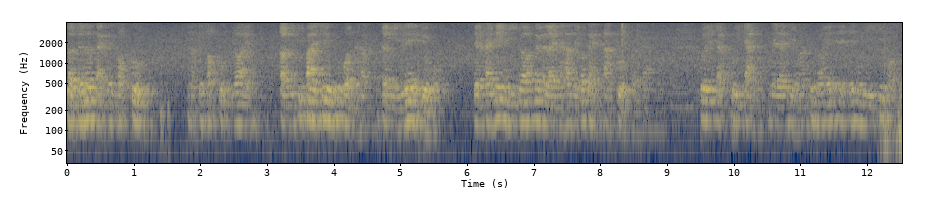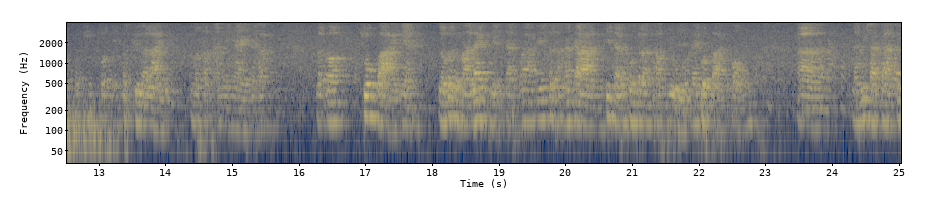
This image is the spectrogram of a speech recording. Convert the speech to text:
เราจะเริ่มแบ่งเป็นสองกลุ่มนะครับเป็นสองกลุ่มย่อย ตอนนี้ที่ป้ายชื่อทุกคนนะครับ จะมีเลขอยู่ เดี๋ยวใครไม่มีก็ไม่เป็นไรนะครับเดี๋ยวก็แบ่งตามกลุ่มไปได้เพื่อที่จะคุยกันในรายละเอียดมากขึ้นว่าเอ๊ะเทคโนโลยีที่เหมาะสมกับชุมชนเนี่ยมันคืออะไรมันสำคัญยังไงนะครับ แล้วก็ช่วงบ่ายเนี่ยเราก็จะมาแลกเปลี่ยนกันว่าสถานการณ์ที่แต่ละคนกำลังทำอยู่ในบทบาทของ นักวิชาการก็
